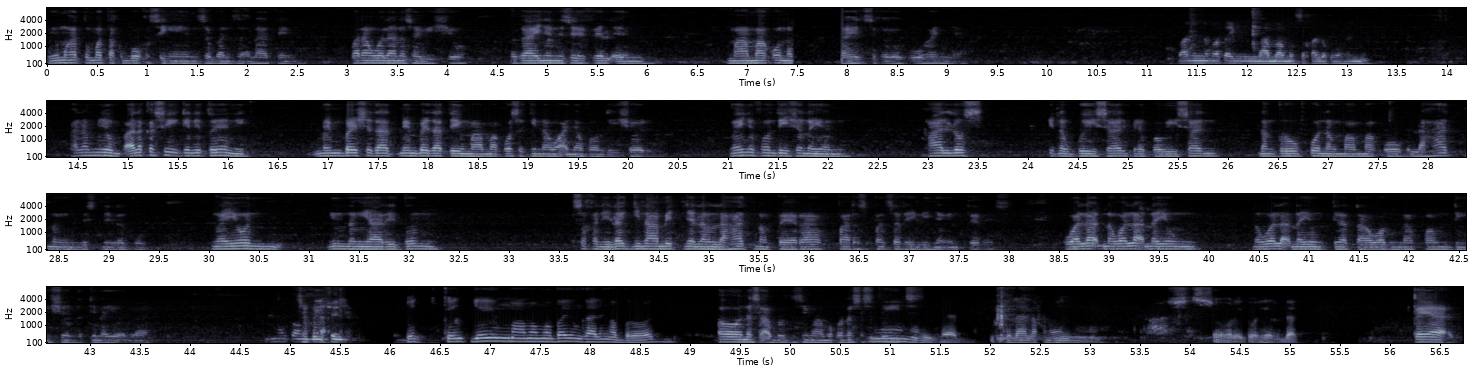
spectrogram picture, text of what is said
yung mga tumatakbo kasi ngayon sa bansa natin, parang wala na sa wisyo. Kagaya niya ni Sir FLM, mama ko na dahil sa kagaguhan niya. Paano namatay yung mama mo sa kalokohan niya? Alam niyo, ala kasi ganito yan eh. Member siya dat member dati yung mama ko sa ginawa niyang foundation. Ngayon yung foundation na yun, halos pinagbuhisan, pinagpawisan ng grupo ng mama ko, lahat ng invest nila doon. Ngayon, yung nangyari doon sa kanila, ginamit niya lang lahat ng pera para sa pansarili niyang interest. Wala, nawala na yung nawala na yung tinatawag na foundation na tinayo na. Anong foundation niya? Kent, Kent J, yung mama mo ba yung galing abroad? Oo, nasa abroad si mama ko, nasa Oh States. my God. Kilala ko na yun. Sorry to hear that. Kaya,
